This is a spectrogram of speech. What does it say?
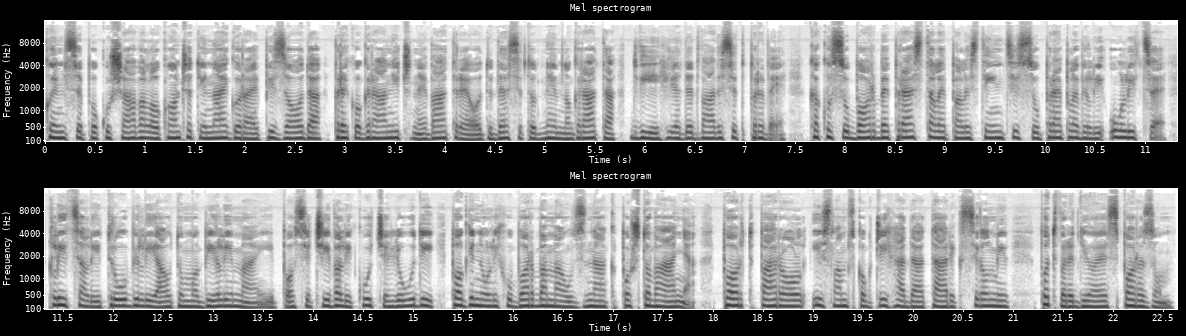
kojim se pokušavalo okončati najgora epizoda prekogranične vatre od desetodnevnog rata 2021. Kako su borbe prestale, palestinci su preplavili ulice, klicali i trubili automobilima i posjećivali kuće ljudi poginulih u borbama u znak poštovanja. Port parol islamskog džihada Rijada Tarik Silmi potvrdio je sporazum.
